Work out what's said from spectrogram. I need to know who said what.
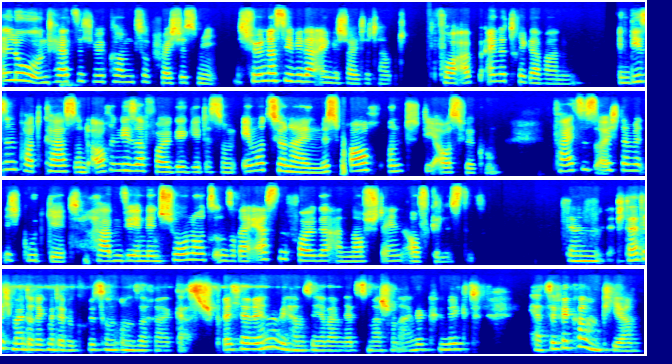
Speaker 1: Hallo und herzlich willkommen zu Precious Me. Schön, dass ihr wieder eingeschaltet habt. Vorab eine Triggerwarnung. In diesem Podcast und auch in dieser Folge geht es um emotionalen Missbrauch und die Auswirkungen. Falls es euch damit nicht gut geht, haben wir in den Shownotes unserer ersten Folge Anlaufstellen aufgelistet.
Speaker 2: Dann starte ich mal direkt mit der Begrüßung unserer Gastsprecherin. Wir haben sie ja beim letzten Mal schon angekündigt. Herzlich willkommen, Pia.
